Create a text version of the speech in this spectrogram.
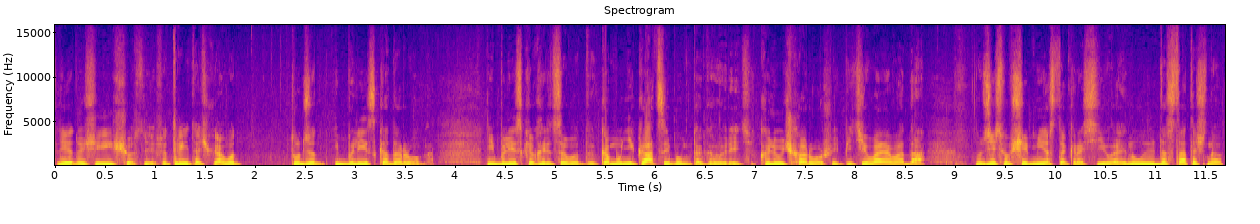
следующий и еще следующий. Три точка. Вот Тут же и близко дорога. И близко, говорится, вот, коммуникации, будем так говорить. Ключ хороший, питьевая вода. Но здесь вообще место красивое. Ну и достаточно,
